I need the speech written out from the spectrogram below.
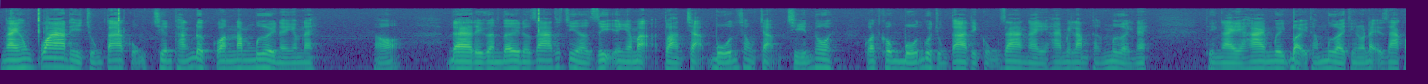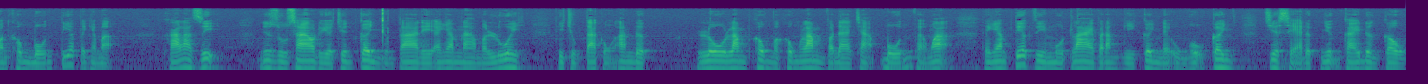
Ngày hôm qua thì chúng ta cũng chiến thắng được con 50 này anh em này. Đó đề thì gần đây nó ra rất chi là dị anh em ạ. Toàn chạm 4 xong chạm 9 thôi. Con 04 của chúng ta thì cũng ra ngày 25 tháng 10 này. Thì ngày 27 tháng 10 thì nó lại ra con 04 tiếp anh em ạ. Khá là dị. Nhưng dù sao thì ở trên kênh chúng ta thì anh em nào mà nuôi thì chúng ta cũng ăn được lô 50 và 05 và đề chạm 4 phải không ạ? Thì anh em tiếc gì một like và đăng ký kênh để ủng hộ kênh, chia sẻ được những cái đường cầu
